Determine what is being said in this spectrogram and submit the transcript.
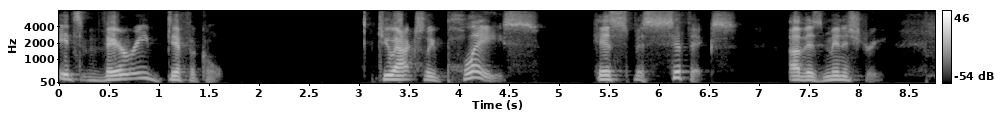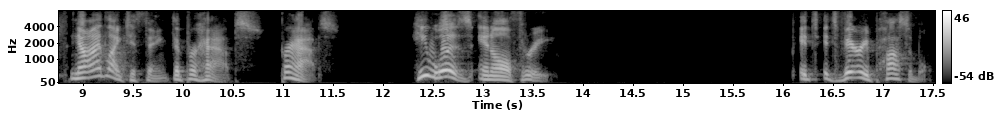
It's very difficult to actually place his specifics of his ministry. Now, I'd like to think that perhaps, perhaps he was in all three. It's, it's very possible.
